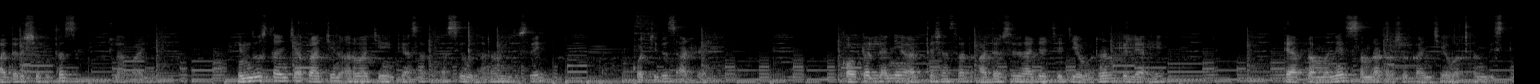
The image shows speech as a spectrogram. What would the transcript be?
आदर्शभूतच म्हटला पाहिजे. हिंदुस्थानच्या प्राचीन अर्वाचीन इतिहासात असे उदाहरण दुसरे क्वचितच आढळले. कौटल्याने अर्थशास्त्रात आदर्श राजाचे जे वर्णन केले आहे त्याप्रमाणेच सम्राट अशोकांचे वर्तन दिसते.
